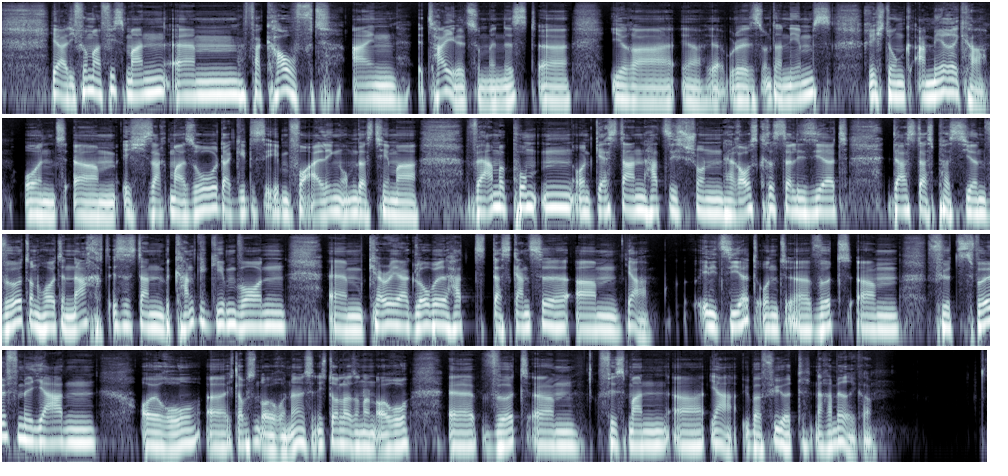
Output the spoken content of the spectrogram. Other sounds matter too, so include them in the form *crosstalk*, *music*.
Ja, die Firma Fissmann ähm, verkauft ein Teil zumindest äh, ihrer ja, ja, oder des Unternehmens Richtung Amerika. Und ähm, ich sag mal so, da geht es eben vor allen Dingen um das Thema Wärmepumpen. Und gestern hat sich schon herauskristallisiert, dass das passieren wird. Und heute Nacht ist es dann bekannt gegeben worden. Ähm, Carrier Global hat das Ganze ähm, ja initiiert und äh, wird ähm, für 12 Milliarden Euro, äh, ich glaube es sind Euro, ne? Es sind nicht Dollar, sondern Euro, äh, wird ähm, Fissmann äh, ja überführt nach Amerika.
